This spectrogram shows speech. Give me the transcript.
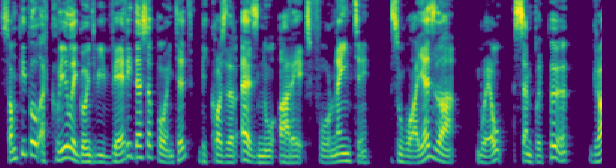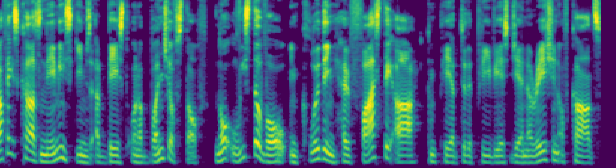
Some people are clearly going to be very disappointed because there is no RX 490. So why is that? Well, simply put, Graphics cards naming schemes are based on a bunch of stuff, not least of all including how fast they are compared to the previous generation of cards.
